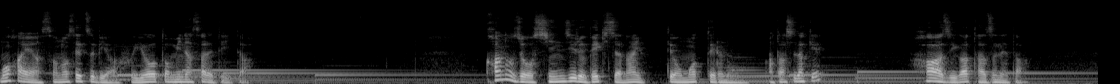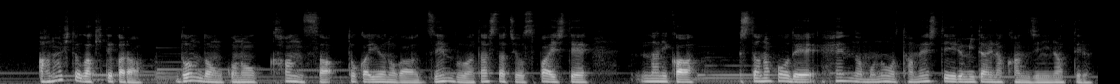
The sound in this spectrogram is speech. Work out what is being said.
もはやその設備は不要とみなされていた。彼女を信じるべきじゃないって思ってるの私だけ？ハージが尋ねた。あの人が来てからどんどんこの監査とかいうのが全部私たちをスパイして何か下の方で変なものを試しているみたいな感じになってる。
